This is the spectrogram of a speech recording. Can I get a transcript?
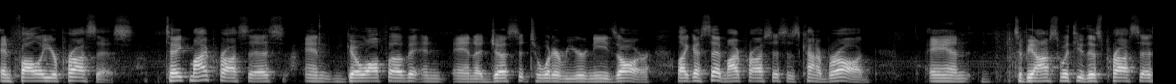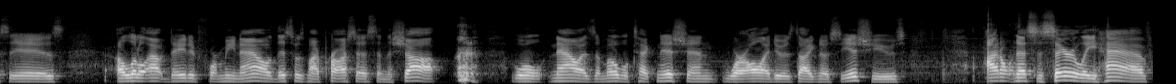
and follow your process. Take my process and go off of it and, and adjust it to whatever your needs are. Like I said, my process is kind of broad. And to be honest with you, this process is a little outdated for me now. This was my process in the shop. well, now as a mobile technician, where all I do is diagnose the issues, I don't necessarily have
